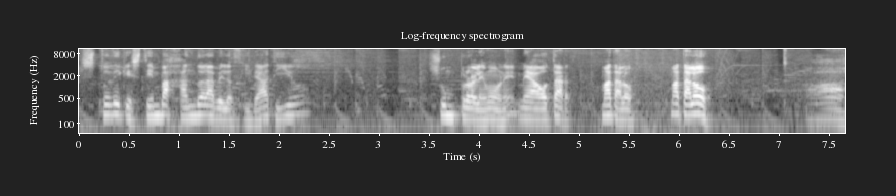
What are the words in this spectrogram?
Esto de que estén bajando la velocidad, tío. Es un problemón, ¿eh? Me agotar. Mátalo. Mátalo. Ah.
